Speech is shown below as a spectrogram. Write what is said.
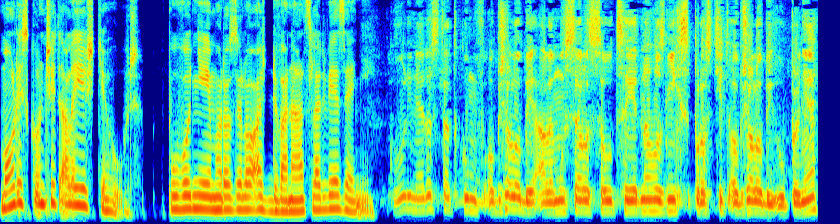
Mohli skončit ale ještě hůř. Původně jim hrozilo až 12 let vězení. Kvůli nedostatkům v obžalobě ale musel soudce jednoho z nich sprostit obžaloby úplně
